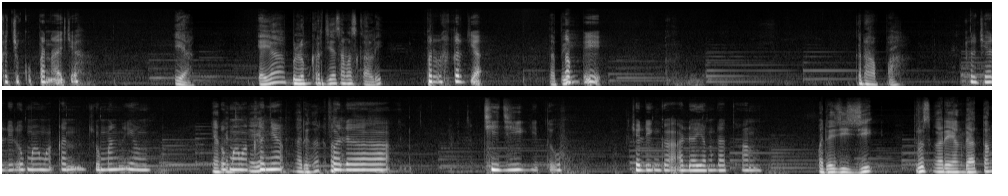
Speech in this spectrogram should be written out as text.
Kecukupan aja. Iya. Yaya belum kerja sama sekali, Pernah kerja. Tapi Tapi kenapa? kerja di rumah makan. Cuman yang Yang Rumah Yaya? makannya nggak dengar apa? pada ciji gitu. Jadi nggak ada yang datang. Pada jijik, terus nggak ada yang datang.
